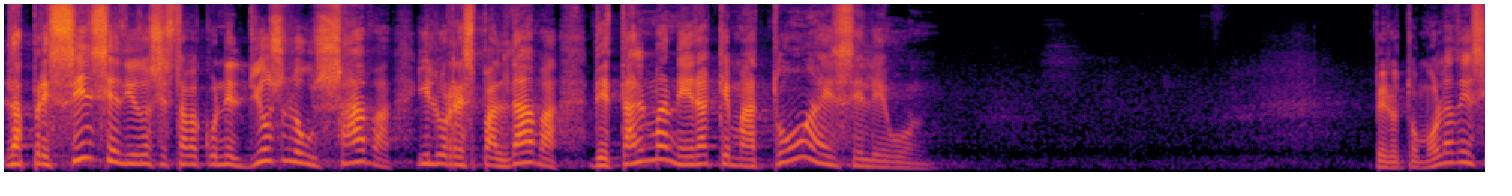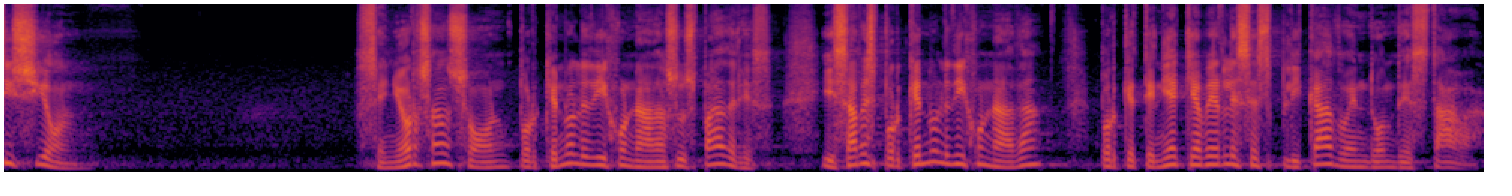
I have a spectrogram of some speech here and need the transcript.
la presencia de Dios estaba con él. Dios lo usaba y lo respaldaba de tal manera que mató a ese león. Pero tomó la decisión. Señor Sansón, ¿por qué no le dijo nada a sus padres? ¿Y sabes por qué no le dijo nada? Porque tenía que haberles explicado en dónde estaba.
